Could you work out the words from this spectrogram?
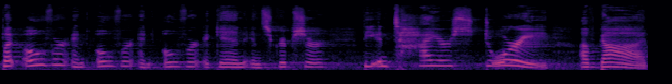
But over and over and over again in Scripture, the entire story of God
